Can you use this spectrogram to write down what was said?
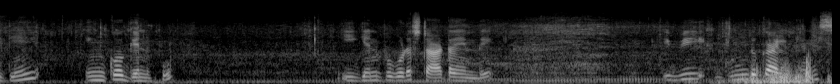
ఇది ఇంకో గెనుపు. ఈ గెనుపు కూడా స్టార్ట్ అయింది. ఇవి గుండుకాయలు ఫ్రెండ్స్.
